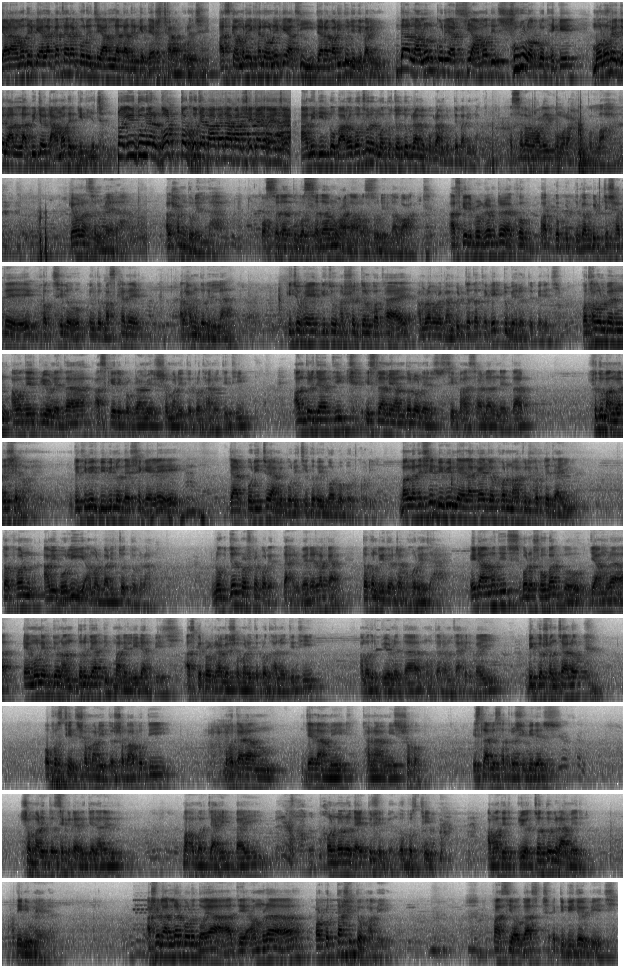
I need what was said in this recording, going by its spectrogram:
যারা আমাদেরকে এলাকা ছাড়া করেছে, আল্লাহ তাদেরকে দেশ ছাড়া করেছে। আজকে আমরা এখানে অনেকে আছি যারা বাড়িতেও যেতে পারিনি। তা লালন করে আসছি আমাদের শুরু লগ্ন থেকে। মনে হয় যেন আল্লাহ বিজয়টা আমাদেরকে দিয়েছেন। ইঁদুরের গর্ত খুঁজে পাবে না, আবার সেটাই হয়েছে। আমি দীর্ঘ বারো বছরের মতো চোদ্দ গ্রামে প্রোগ্রাম করতে পারি না। আসসালামু আলাইকুম রহমতুল্লাহ। কেমন আছেন ভাইয়েরা? আলহামদুলিল্লাহ। ওসলাতু ওয়াসসালামু আলা রাসূলিল্লাহ আজকের এই প্রোগ্রামটা খুব ভাব গম্ভীর- গাম্ভীর্যের সাথে হচ্ছিল, কিন্তু মাঝখানে আলহামদুলিল্লাহ কিছু ভাইয়ের কিছু হাস্যোজ্জ্বল কথায় আমরা আমরা গাম্ভীর্যতা থেকে একটু বের হতে পেরেছি। কথা বলবেন আমাদের প্রিয় নেতা, আজকের এই প্রোগ্রামের সম্মানিত প্রধান অতিথি, আন্তর্জাতিক ইসলামী আন্দোলনের সিপাহ সালার নেতা। শুধু বাংলাদেশে নয়, পৃথিবীর বিভিন্ন দেশে গেলে যার পরিচয় আমি পরিচিত হয়ে গর্ববোধ করি। বাংলাদেশের বিভিন্ন এলাকায় যখন মাহফিল করতে যাই, তখন আমি বলি আমার বাড়ি চোদ্দ গ্রাম। লোকজন প্রশ্ন করে তাহের বের এলাকা? তখন হৃদয়টা ভরে যায়। এটা আমাদের বড় সৌভাগ্য যে আমরা এমন একজন আন্তর্জাতিক মানের লিডার পেয়েছি। আজকের প্রোগ্রামের সম্মানিত প্রধান অতিথি আমাদের প্রিয় নেতা মোহতারাম তাহের ভাই, বিজ্ঞ সঞ্চালক, উপস্থিত সম্মানিত সভাপতি, মহতারাম জেলা আমির, থানা আমির সহ। ইসলামী ছাত্র শিবিরের সম্মানিত সেক্রেটারি জেনারেল মোহাম্মদ জাহিদ ভাই, অন্যান্য দায়িত্বশীল উপস্থিত, আমাদের প্রিয় চোদ্দ গ্রামের তিনি ভাইয়েরা। আসলে আল্লাহর বড় দয়া যে আমরা অপ্রত্যাশিতভাবে পাঁচই অগাস্ট একটি বিজয় পেয়েছি।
